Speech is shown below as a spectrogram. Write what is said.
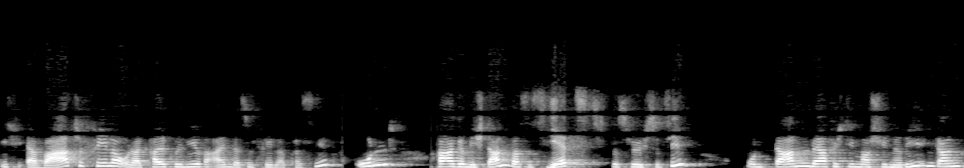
ich erwarte Fehler oder kalkuliere ein, dass ein Fehler passiert. Und frage mich dann, was ist jetzt das höchste Ziel? Und dann werfe ich die Maschinerie in Gang,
